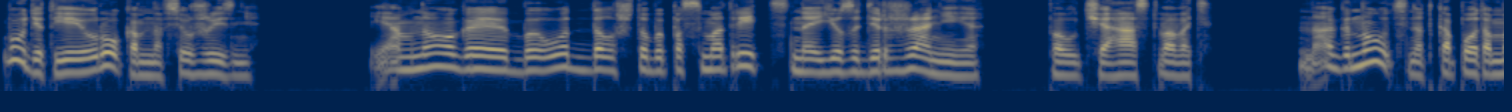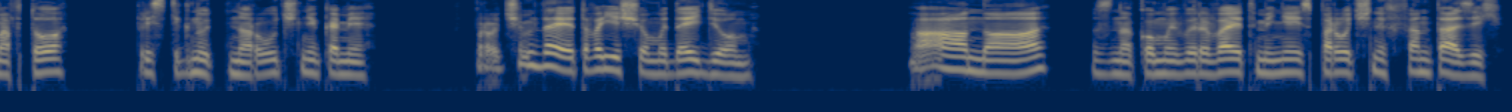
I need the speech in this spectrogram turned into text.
Будет ей уроком на всю жизнь. Я многое бы отдал, чтобы посмотреть на ее задержание, поучаствовать, нагнуть над капотом авто, пристегнуть наручниками. Впрочем, до этого еще мы дойдем. А она? Знакомый вырывает меня из порочных фантазий.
